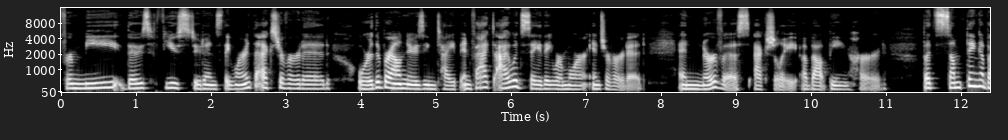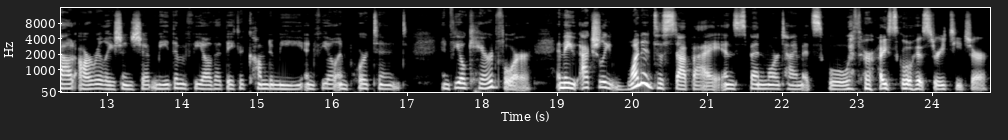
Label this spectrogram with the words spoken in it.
For me, those few students, they weren't the extroverted or the brown nosing type. In fact, I would say they were more introverted and nervous actually about being heard. But something about our relationship made them feel that they could come to me and feel important and feel cared for. And they actually wanted to stop by and spend more time at school with her high school history teacher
